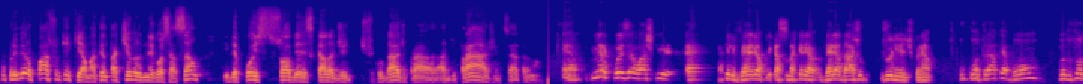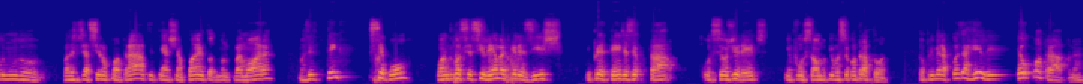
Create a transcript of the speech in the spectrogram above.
O primeiro passo o que, é? Uma tentativa de negociação e depois sobe a escala de dificuldade para arbitragem, etc. Não? É, a primeira coisa eu acho que é aquele velho aplicação daquele velho adágio jurídico, né? O contrato é bom quando todo mundo, quando a gente assina um contrato e tem a champanhe, todo mundo comemora, mas ele tem que ser bom quando você se lembra que ele existe e pretende executar os seus direitos em função do que você contratou. Então, a primeira coisa é reler o contrato, né?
